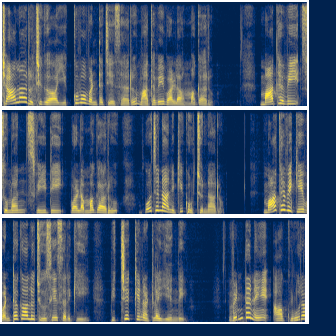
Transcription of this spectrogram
చాలా రుచిగా ఎక్కువ వంట చేశారు మాధవి వాళ్ళ అమ్మగారు. మాధవి సుమన్ స్వీటీ వాళ్ళ అమ్మగారు భోజనానికి కూర్చున్నారు. మాధవికి వంటకాలు చూసేసరికి పిచ్చెక్కినట్లయ్యింది వెంటనే ఆ కూర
